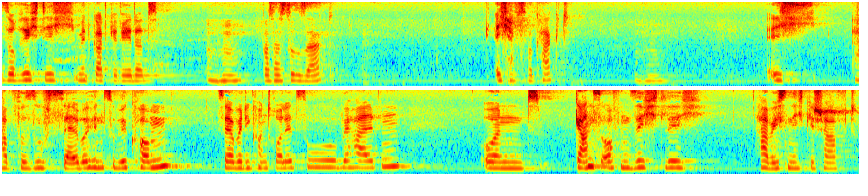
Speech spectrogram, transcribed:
so richtig mit Gott geredet. Mhm. Was hast du gesagt? Ich habe es verkackt. Mhm. Ich habe versucht, selber hinzubekommen, selber die Kontrolle zu behalten. Und ganz offensichtlich habe ich es nicht geschafft.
